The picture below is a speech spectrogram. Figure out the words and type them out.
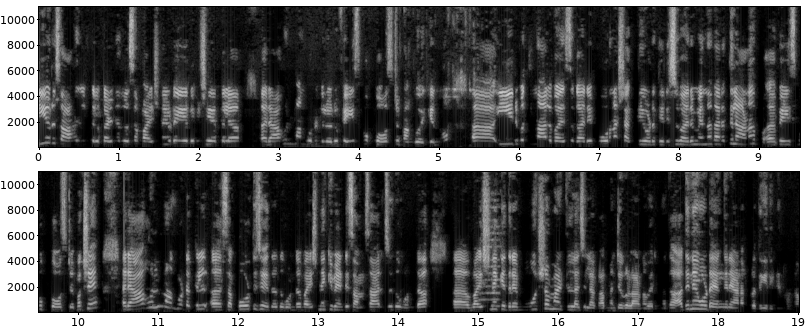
ഈ ഒരു സാഹചര്യത്തിൽ കഴിഞ്ഞ ദിവസം വൈഷ്ണയുടെ ഈ ഒരു വിഷയത്തിൽ രാഹുൽ മാങ്കൂട്ടത്തിൽ ഒരു ഫേസ്ബുക്ക് പോസ്റ്റ് പങ്കുവയ്ക്കുന്നു ഈ ഇരുപത്തിനാല് വയസ്സുകാരെ പൂർണ ശക്തിയോടെ തിരിച്ചു വരും എന്ന തരത്തിലാണ് ആ, ഫേസ്ബുക്ക് പോസ്റ്റ് പക്ഷേ രാഹുൽ മാങ്കൂട്ടത്തിൽ സപ്പോർട്ട് ചെയ്തത് കൊണ്ട് വൈഷ്ണയ്ക്ക് വേണ്ടി സംസാരിച്ചത് കൊണ്ട് വൈഷ്ണയ്ക്കെതിരെ മോശമായിട്ടുള്ള ചില കമന്റുകളാണ് വരുന്നത്. അതിനോട് എങ്ങനെയാണ് പ്രതികരിക്കുന്നത്?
